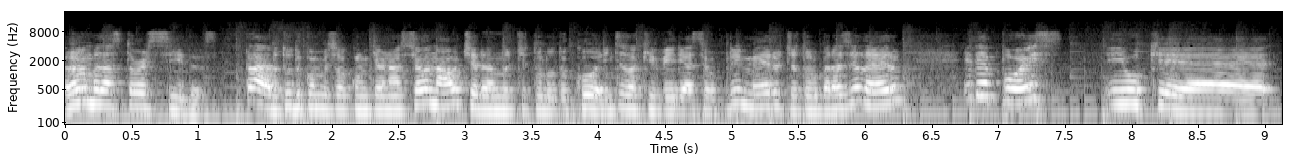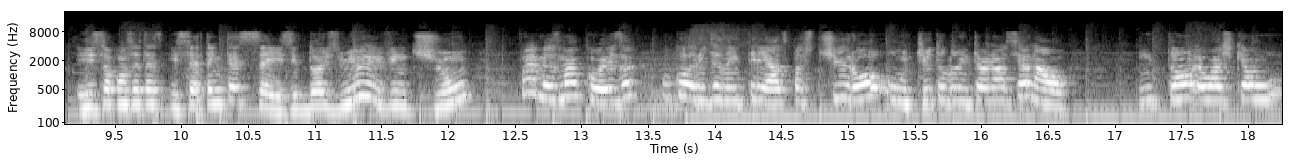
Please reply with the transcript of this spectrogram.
Ambas as torcidas. Claro, tudo começou com o Internacional, tirando o título do Corinthians, que viria a ser o primeiro título brasileiro. E depois, e o que? É, isso aconteceu em 76 e 2021 foi a mesma coisa. O Corinthians, entre aspas, tirou um título internacional. Então eu acho que é um,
